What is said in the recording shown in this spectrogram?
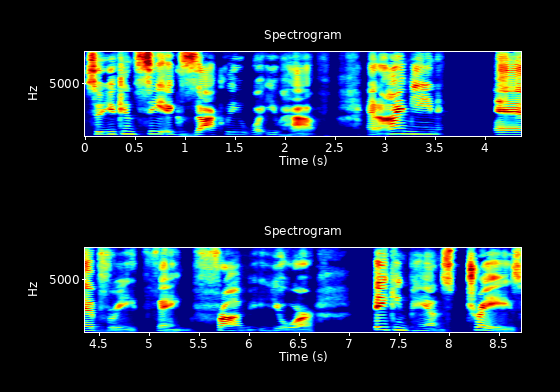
so you can see exactly what you have. And I mean everything from your baking pans, trays,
